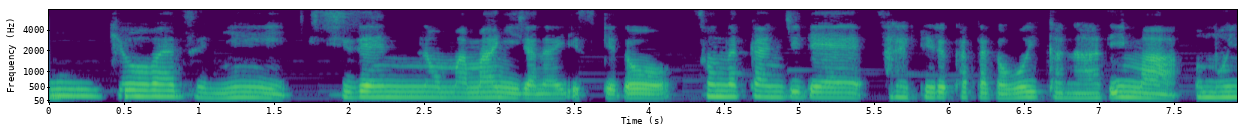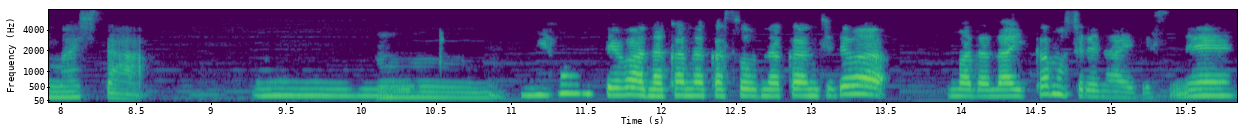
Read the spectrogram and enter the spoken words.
うん、気負わずに、自然のままにじゃないですけど、そんな感じでされている方が多いかなって今思いました。うんうん日本ではなかなかそんな感じではまだないかもしれないですね。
